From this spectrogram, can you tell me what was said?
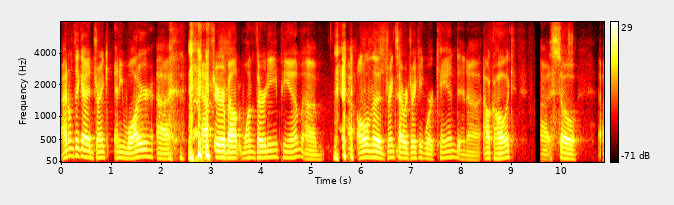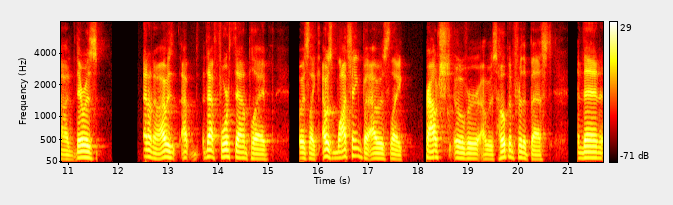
I don't think I drank any water uh, after about 1.30 p.m. Um, all the drinks I were drinking were canned and uh, alcoholic. so uh, there was, I don't know, I was I, that fourth down play. I was like, I was watching, but I was like crouched over. I was hoping for the best, and then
